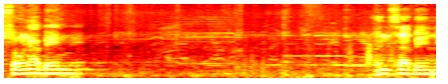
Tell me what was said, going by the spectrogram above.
સોનાબેન હંસાબેન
